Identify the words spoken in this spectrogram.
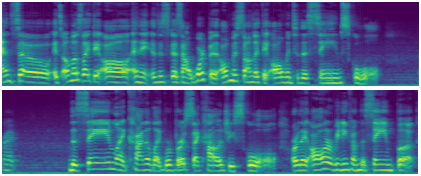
and so it's almost like they all, and it, this is going to sound warped, but it almost sounds like they all went to the same school. Right. The same, like, kind of like reverse psychology school, or they all are reading from the same book.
